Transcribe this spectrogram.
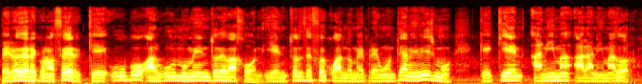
Pero he de reconocer que hubo algún momento de bajón y entonces fue cuando me pregunté a mí mismo que quién anima al animador.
